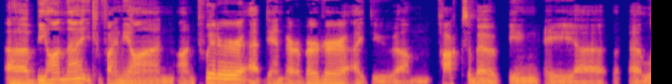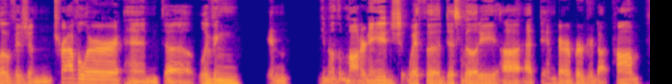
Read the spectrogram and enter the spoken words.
uh, beyond that, you can find me on on Twitter at Dan Burger. I do um, talks about being a, uh, a, low vision traveler and uh, living in you know the modern age with a disability uh, at danbaraburger.com.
